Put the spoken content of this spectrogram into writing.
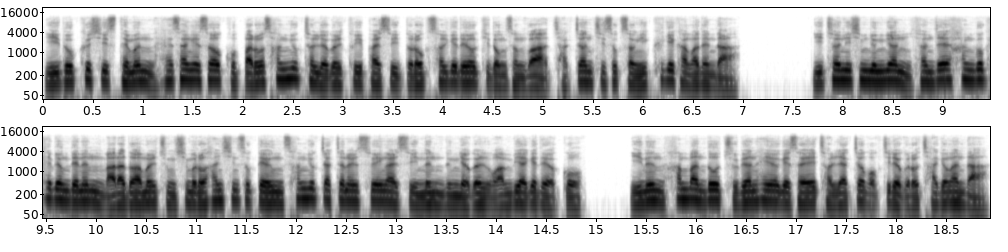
이 도크 시스템은 해상에서 곧바로 상륙 전력을 투입할 수 있도록 설계되어 기동성과 작전 지속성이 크게 강화된다. 2026년 현재 한국 해병대는 마라도함을 중심으로 한 신속 대응 상륙 작전을 수행할 수 있는 능력을 완비하게 되었고, 이는 한반도 주변 해역에서의 전략적 억지력으로 작용한다.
